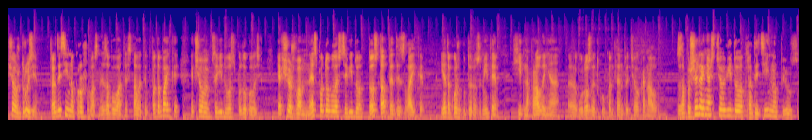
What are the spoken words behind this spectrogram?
Що ж, друзі, традиційно прошу вас не забувати ставити вподобайки, якщо вам це відео сподобалось. Якщо ж вам не сподобалось це відео, то ставте дизлайки. Я також буду розуміти хід направлення е, у розвитку контенту цього каналу. За поширення ж цього відео традиційно плюс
